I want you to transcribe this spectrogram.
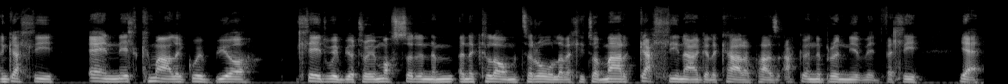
yn gallu ennill cymal y gwibio, lled wibio trwy ymosod yn, y, yn y kilometr ola. Felly mae'r gallu na gyda Carapaz ac yn y brynu fyd. Felly, ie. Yeah.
